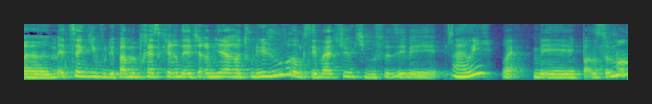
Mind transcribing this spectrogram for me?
Un médecin qui voulait pas me prescrire d'infirmière tous les jours, donc c'est Mathieu qui me faisait mes, Ah oui? Ouais, mes pansements.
